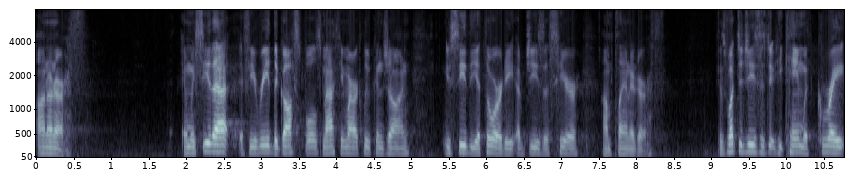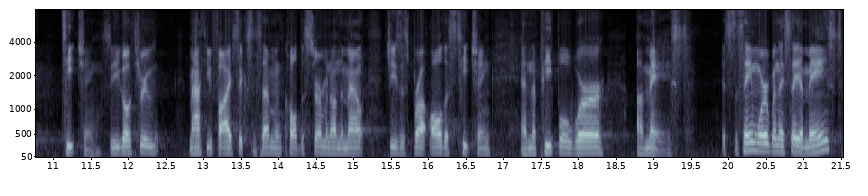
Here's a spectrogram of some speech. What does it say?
on earth. And we see that if you read the Gospels Matthew, Mark, Luke, and John, you see the authority of Jesus here on planet Earth. Because what did Jesus do? He came with great teaching. So you go through Matthew 5, 6, and 7, called the Sermon on the Mount. Jesus brought all this teaching, and the people were amazed. It's the same word when they say amazed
